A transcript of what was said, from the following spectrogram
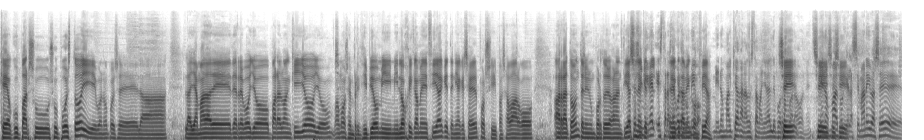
que ocupar su, su, puesto y bueno, pues eh, la, la, llamada de, de, Rebollo para el banquillo, yo, vamos, en principio mi, mi, lógica me decía que tenía que ser por si pasaba algo a Ratón, tener un portero de garantías Eso en sí, el que, Miguel, en el que también conmigo. confía. Menos mal que ha ganado esta mañana el Deportivo Sí, Aragón, ¿eh? sí, Menos sí, mal, sí. porque la semana iba a ser.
